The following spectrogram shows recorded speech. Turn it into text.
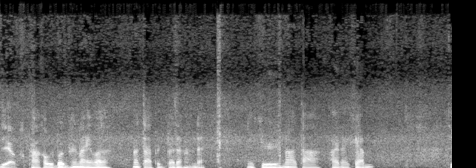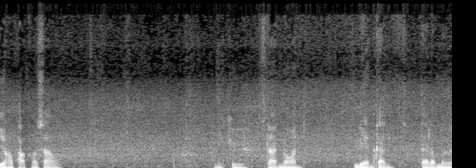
เดี๋ยวพาเข้าไปเบิ่งข้างในว่าหน้าตาเป็นไปได้ขนาดใดนี่คือหน้าตาภายในแคมป์ที่เขาพักเขาเซานี่คือการนอนเรียนกันแต่ละมือ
